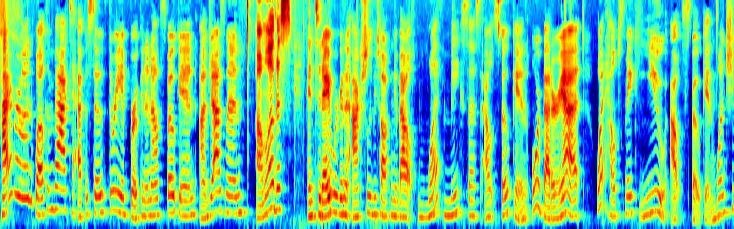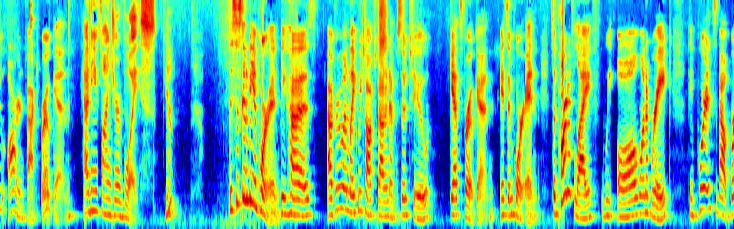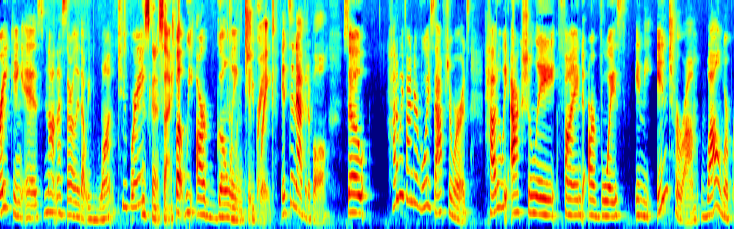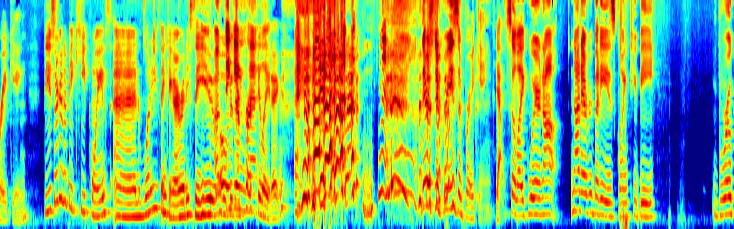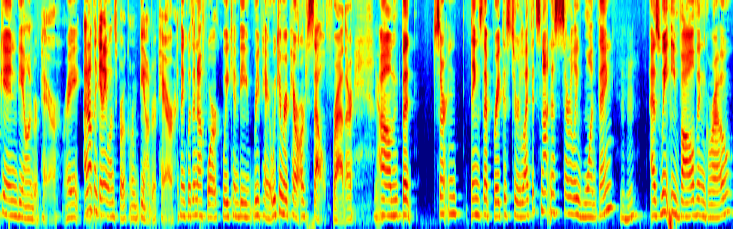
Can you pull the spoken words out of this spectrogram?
Hi, everyone. Welcome back to episode three of Broken and Outspoken. I'm Jazmin. I'm Lotis. And today we're going to actually be talking about what makes us outspoken, or better yet, what helps make you outspoken once you are, in fact, broken. How do you find your voice? Yeah. This is going to be important because everyone, like we talked about in episode two, gets broken. It's important. It's a part of life. We all want to break. The importance about breaking is not necessarily that we want to break. I was going to say. But we are going, Going to, to break. break. It's inevitable. So, how do we find our voice afterwards? How do we actually find our voice in the interim while we're breaking? These are going to be key points. And what are you thinking? I already see you I'm over there thinking that- percolating. There's degrees of breaking. Yeah. So like we're not not everybody is going to be broken beyond repair, right? I don't think anyone's broken beyond repair. I think with enough work we can be repair. We can repair ourselves rather. Yeah. Um, but certain things that break us through life, it's not necessarily one thing. Mm-hmm. As we evolve and grow,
